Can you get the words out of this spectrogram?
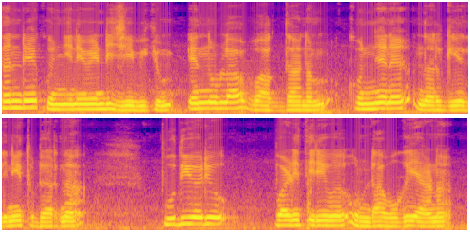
തന്റെ കുഞ്ഞിന് വേണ്ടി ജീവിക്കും എന്നുള്ള വാഗ്ദാനം കുഞ്ഞിന് നൽകിയതിനെ തുടർന്ന് പുതിയൊരു വഴിത്തിരിവ് ഉണ്ടാവുകയാണ്.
